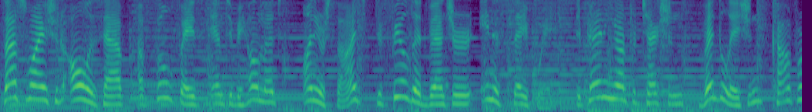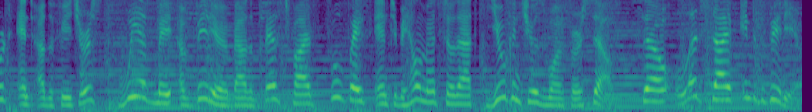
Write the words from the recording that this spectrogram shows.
That's why you should always have a full-face MTB helmet on your side to feel the adventure in a safe way. Depending on protection, ventilation, comfort and other features, we have made a video about the best 5 full-face MTB helmets so that you can choose one for yourself. So let's dive into the video.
